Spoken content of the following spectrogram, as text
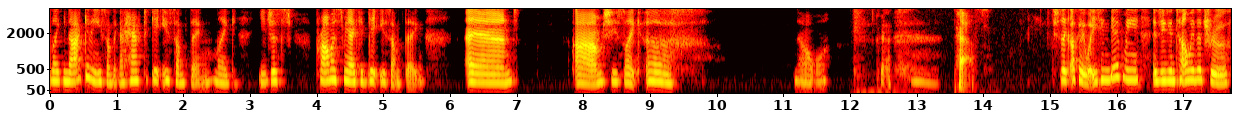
like, not getting you something, I have to get you something. Like, you just promised me I could get you something. And, um, she's like, ugh, no. Pass. She's like, okay, what you can give me is you can tell me the truth.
